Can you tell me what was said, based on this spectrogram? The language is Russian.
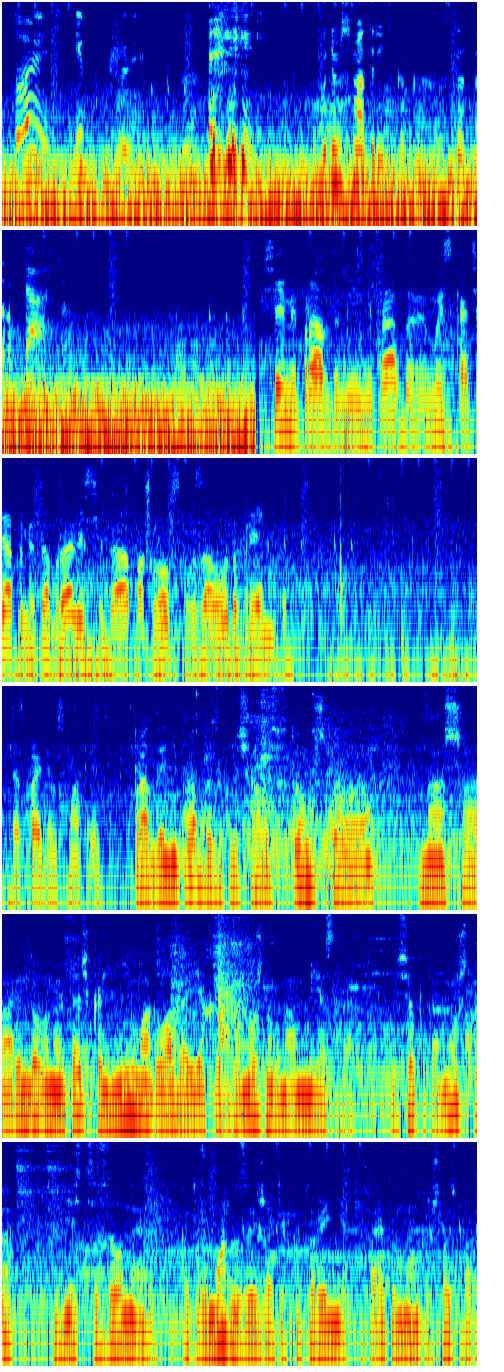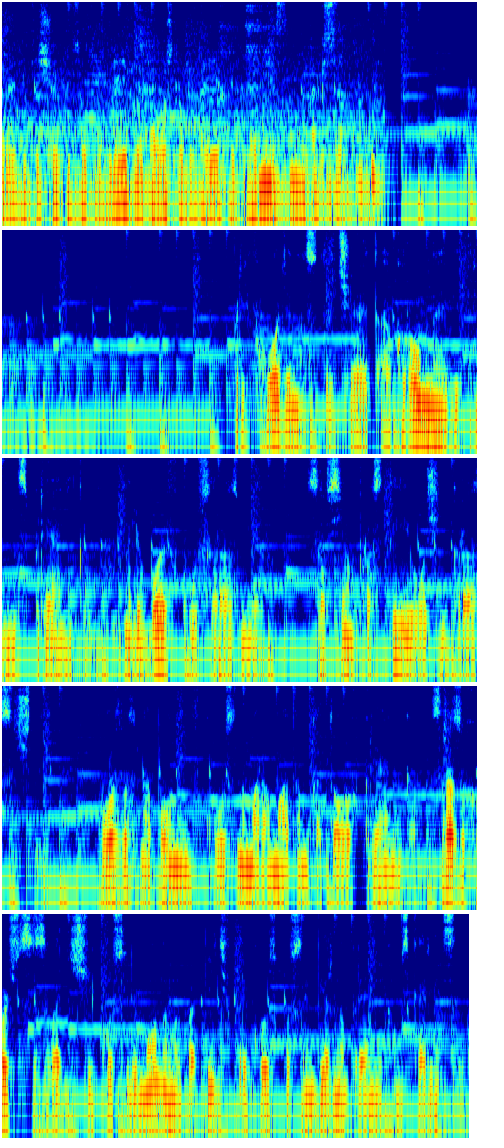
готовить и кушать. Будем смотреть, как их изготавливают. Да. Всеми правдами и неправдами мы с котятами добрались до Покровского завода пряников. Сейчас пойдем смотреть. Правда и неправда заключалась в том, что наша арендованная тачка не могла доехать до нужного нам места. И все потому, что есть зоны, которые можно заезжать, а в которые нет. И поэтому нам пришлось потратить еще 500 рублей для того, чтобы доехать до места на такси. При входе нас встречает огромная витрина с пряниками, на любой вкус и размер. Совсем простые и очень красочные. Воздух наполнен вкусным ароматом готовых пряников. Сразу хочется заварить чайку с лимоном и попить в прикуску с имбирным пряником с корицей.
